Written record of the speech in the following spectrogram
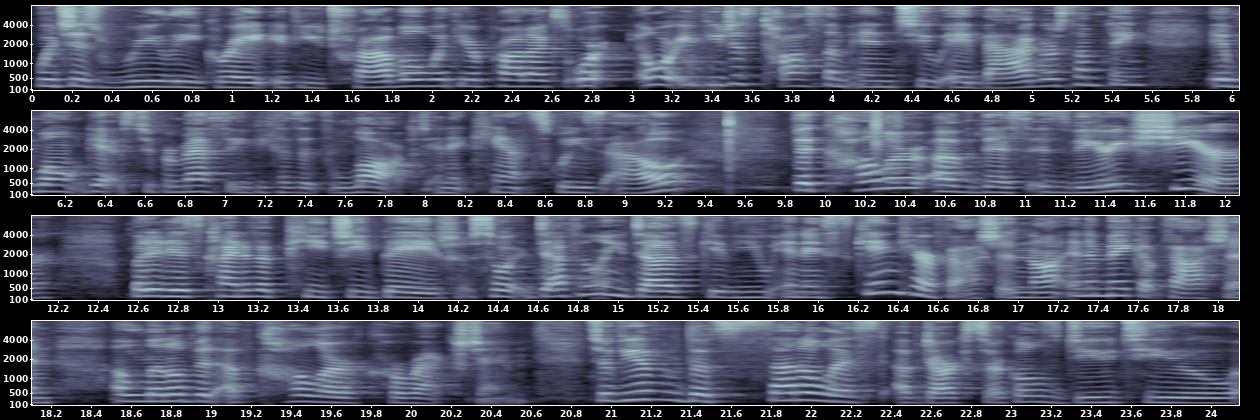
which is really great if you travel with your products or, or if you just toss them into a bag or something, it won't get super messy because it's locked and it can't squeeze out. The color of this is very sheer, but it is kind of a peachy beige. So it definitely does give you in a skincare fashion, not in a makeup fashion, a little bit of color correction. So if you have the subtlest of dark circles due to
